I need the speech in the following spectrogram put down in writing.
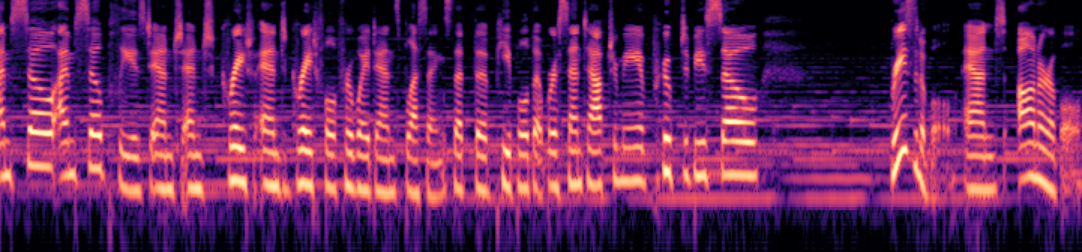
I'm so I'm so pleased and and great and grateful for Weydan's blessings that the people that were sent after me have proved to be so reasonable and honorable.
